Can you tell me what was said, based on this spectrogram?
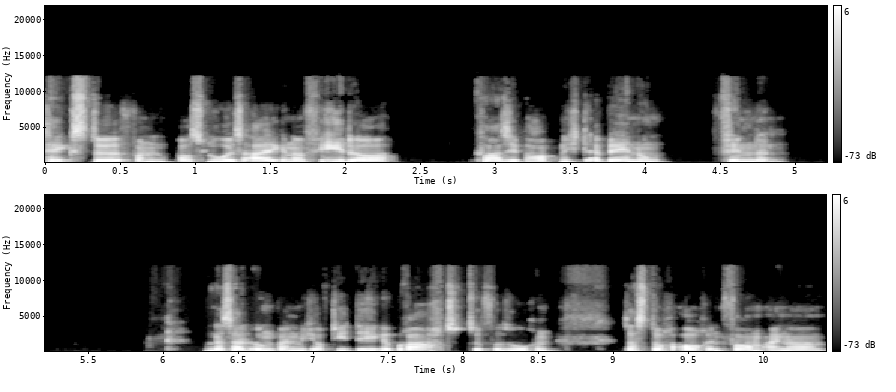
Texte von, aus Lewis eigener Feder quasi überhaupt nicht Erwähnung finden. Und das hat irgendwann mich auf die Idee gebracht, zu versuchen, das doch auch in Form einer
